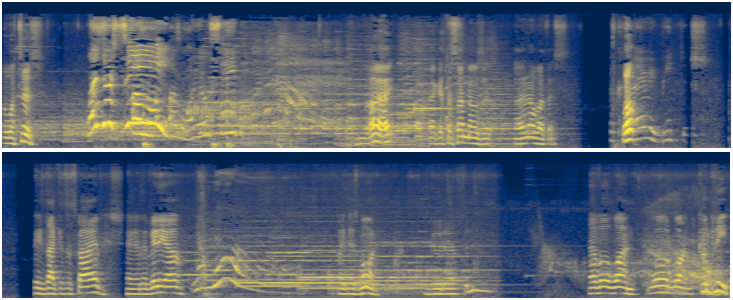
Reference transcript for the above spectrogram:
Oh, what's this? What's your seat? A royal seat? Alright. I guess the sun knows it. I don't know about this. Could Well- I this? Please like and subscribe. Share the video. No more. Wait, there's more. Good afternoon. Level 1. World 1. Complete.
